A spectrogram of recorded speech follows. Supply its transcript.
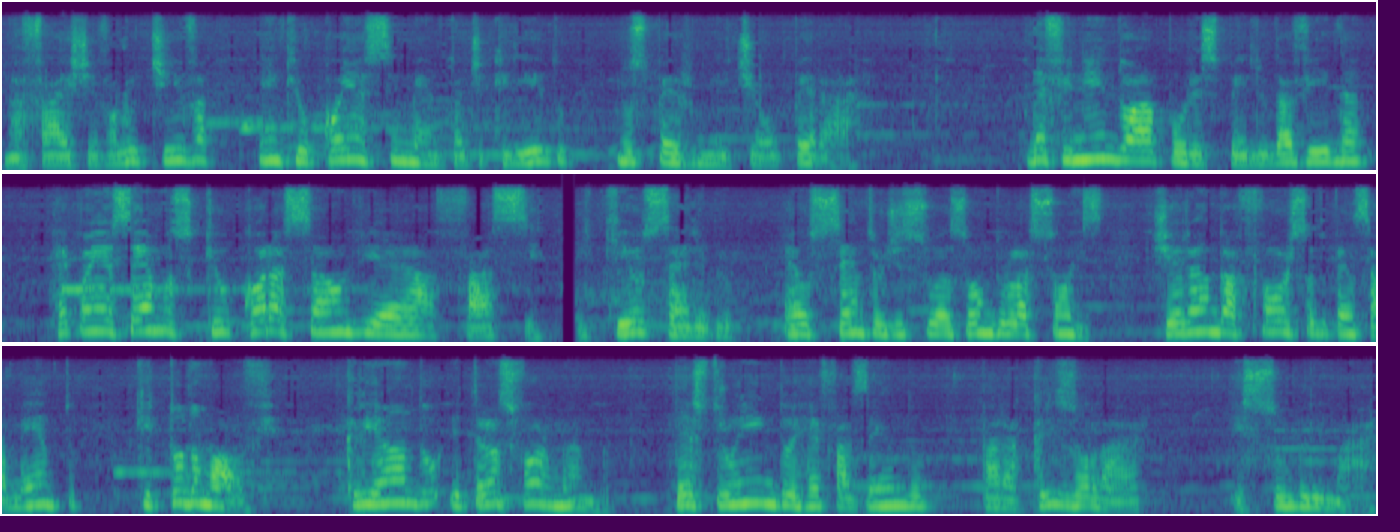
na faixa evolutiva em que o conhecimento adquirido nos permite operar. Definindo-a por espelho da vida, reconhecemos que o coração lhe é a face e que o cérebro é o centro de suas ondulações, gerando a força do pensamento que tudo move, criando e transformando destruindo e refazendo para crisolar e sublimar.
